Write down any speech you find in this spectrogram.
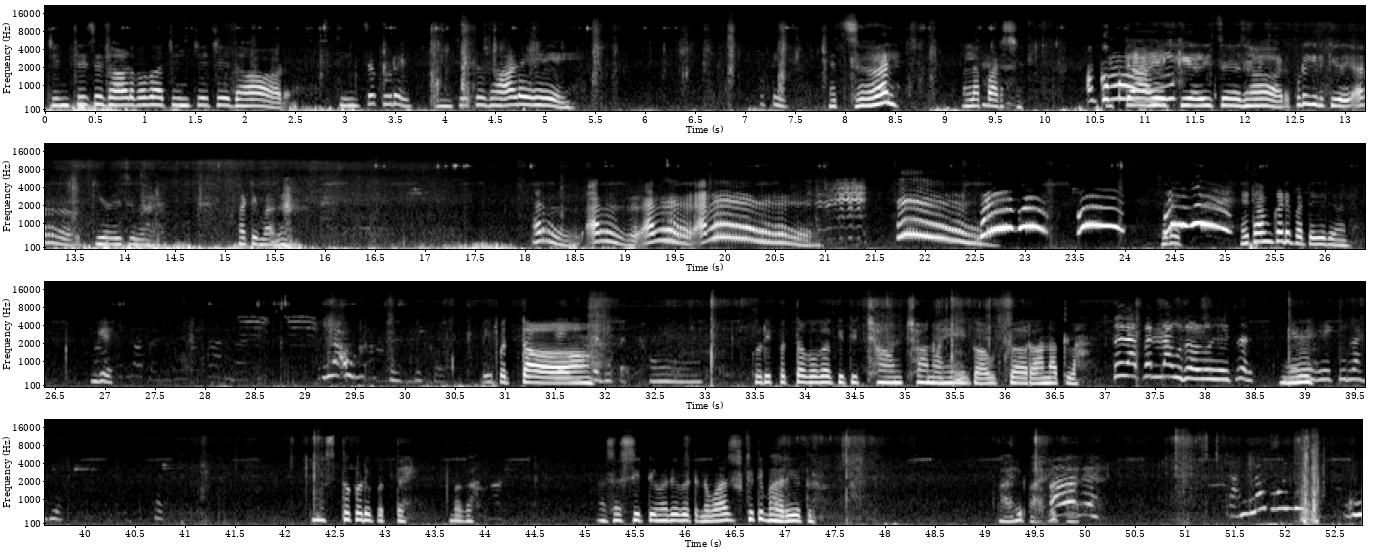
चिंचेचे झाड बघा चिंचेचे झाड. चिंच कुठे? चिंचेचं झाड आहे हे. कुठे? हे चल मला पाडसे इथं आहे केळीचं झाड. कुठे गेली केळी? अर केळीचं झाड. पाठीमाग अर अर अर अर. हे थांबकडे पत्ते घेऊ दे घे. कढीपत्ता. कढीपत्ता बघा किती छान छान आहे गावचा रानातला. तर आपण ना उधळू हे चल. हे? हे तुला घे. मस्त कढीपत्ता आहे बघा. असं सिटीमध्ये भेटणं. वाज किती भारी येतं. भारी भारी भारी.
